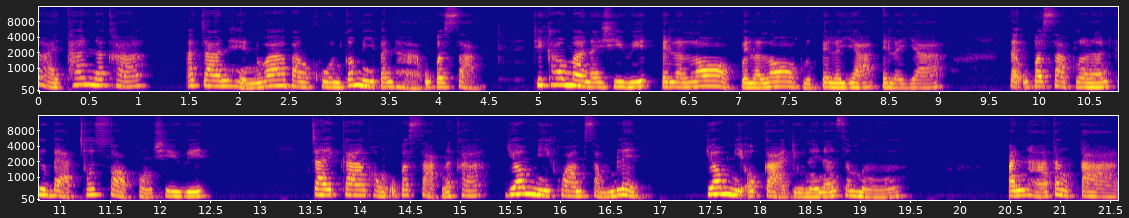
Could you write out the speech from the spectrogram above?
หลาย ๆ ท่านนะคะ อาจารย์เห็นว่าบางคนก็มีปัญหาอุปสรรค ที่เข้ามาในชีวิตเป็นละลอกเป็นละลอกหรือเป็นระยะเป็นระยะ แต่อุปสรรคเหล่านั้นคือแบบทดสอบของชีวิต ใจกลางของอุปสรรคนะคะ ย่อมมีความสำเร็จ ย่อมมีโอกาสอยู่ในนั้นเสมอ ปัญหาต่าง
